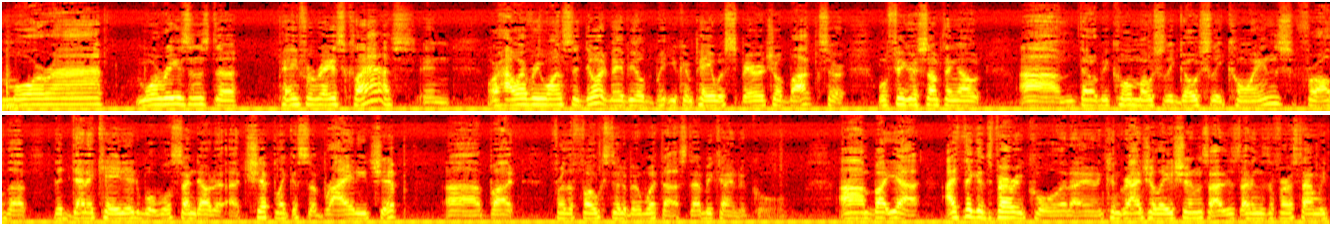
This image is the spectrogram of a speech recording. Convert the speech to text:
more, uh, more reasons to pay for Ray's class, and or however he wants to do it. Maybe you can pay with spiritual bucks, or we'll figure something out um, that'll be cool. Mostly ghostly coins for all the the dedicated. We'll, we'll send out a, a chip like a sobriety chip, uh, but for the folks that have been with us, that'd be kind of cool. Um, but yeah, I think it's very cool, and, I, and congratulations. I, this, I think it's the first time we,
